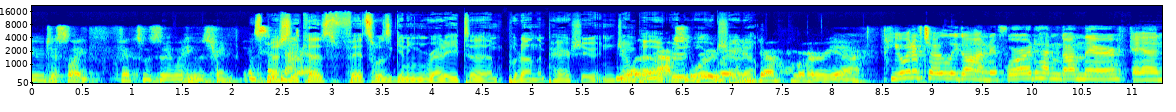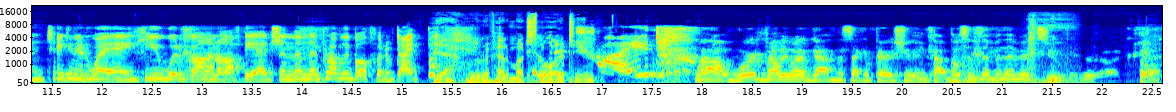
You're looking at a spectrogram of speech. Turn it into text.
do, just like Fitz was doing what he was trained to do. Especially because Fitz was getting ready to put on the parachute and jump was out when Ward ready showed up. Jump for her, yeah. He would have totally gone if Ward hadn't gone there and taken it away. He would have gone off the edge, and then they probably both would have died. But Yeah, we would have had a much smaller team. tried. Well, Ward probably would have gotten the second parachute and caught both of them and then been super heroic.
